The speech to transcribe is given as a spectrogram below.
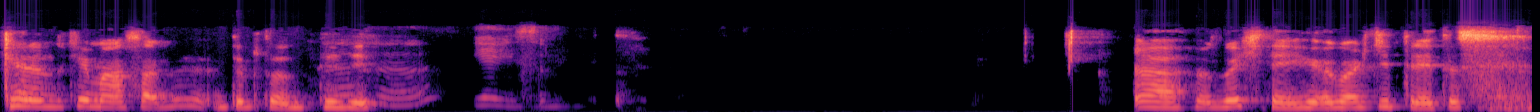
Querendo queimar, sabe? O tempo todo, entendi. Aham, E é isso. Ah, eu gostei. Eu gosto de tretas.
